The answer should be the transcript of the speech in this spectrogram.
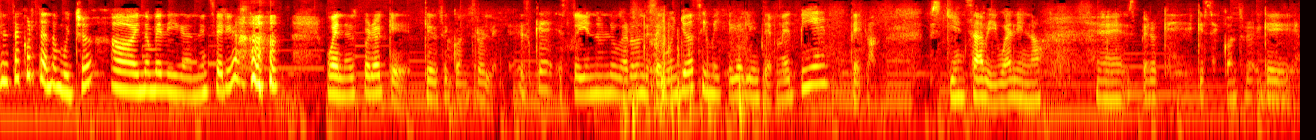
se está cortando mucho. Ay, no me digan, ¿en serio? bueno, espero que, se controle. Es que estoy en un lugar donde según yo sí me llega el internet bien, pero pues quién sabe, igual y no. Eh, espero que, se controle, que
